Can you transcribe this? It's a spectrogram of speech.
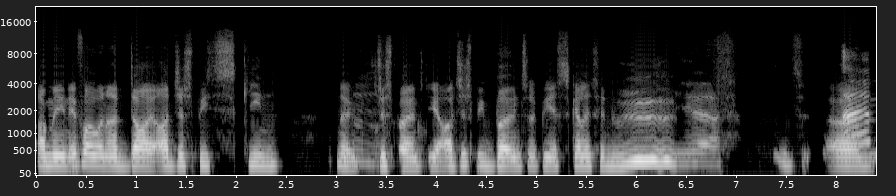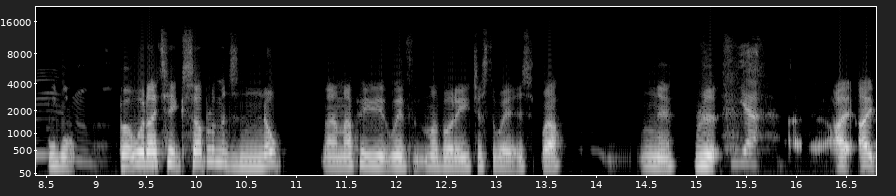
I mean, if I went on a diet, I'd just be skin. No, Mhm. just bones. Yeah, I'd just be bones. I'd be a skeleton. yeah. Um, Um. but would I take supplements? Nope. I'm happy with my body just the way it is. Well, no. Yeah. I, I,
